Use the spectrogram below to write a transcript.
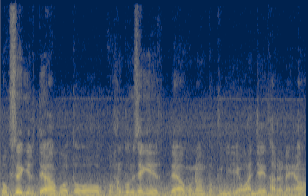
녹색일 때하고 또그 황금색일 때하고는 또 분위기가 완전히 다르네요.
